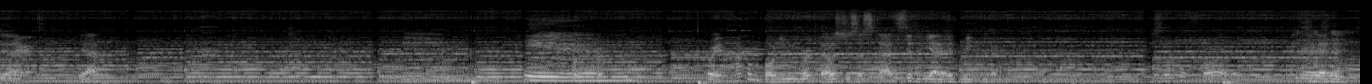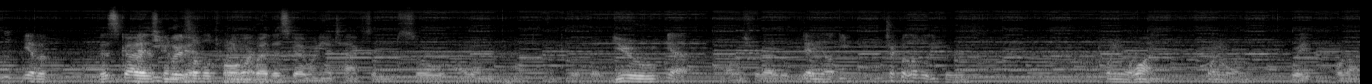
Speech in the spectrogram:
yeah. yeah. Um, wait, how come bow didn't work? That was just a It's stats. just, yeah, just weak. It's level five. yeah, but This guy But is gonna Igor's get level owned 21. by this guy when he attacks him, so I don't even have to think about that. You yeah. I almost forgot about you. Daniel, e- check what level Eagler is. 21. One. 21. Wait, hold on.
